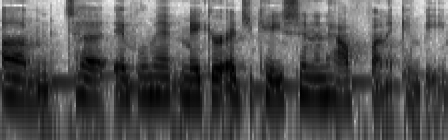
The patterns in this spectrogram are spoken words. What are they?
um, to implement maker education and how fun it can be.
